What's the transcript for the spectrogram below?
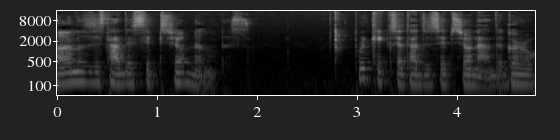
Hannas está decepcionandas. Por que, que você está decepcionada, girl?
